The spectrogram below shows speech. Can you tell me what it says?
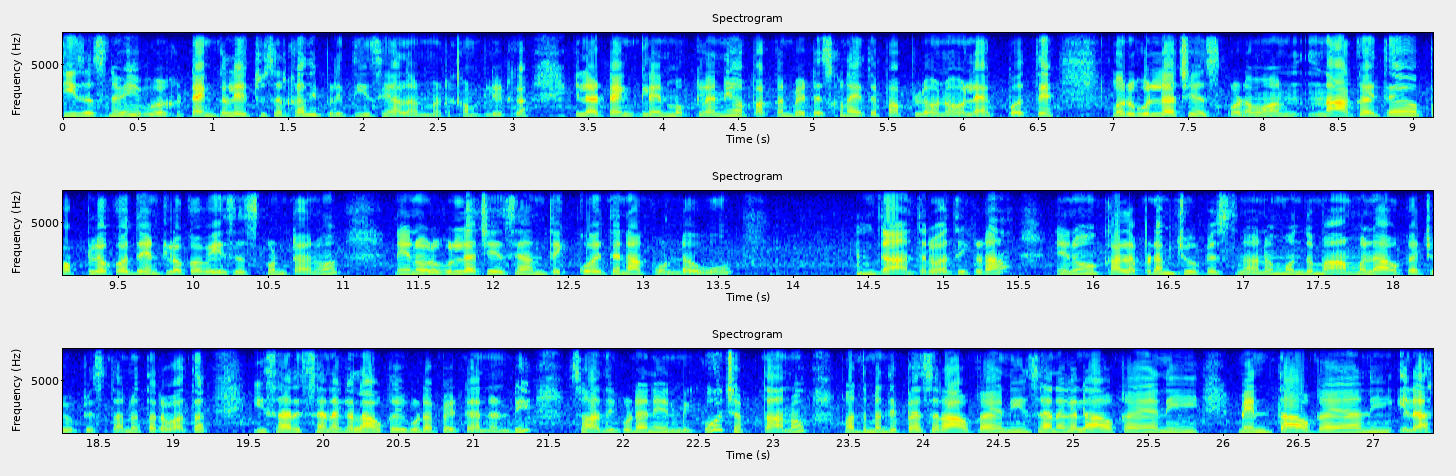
తీసేసినవి ఒక టెంకలు వేసి చూసారు కదా? ఇప్పుడు తీసేయాలన్నమాట కంప్లీట్గా. ఇలా టెంకలేని మొక్కలన్నీ పక్కన పెట్టేసుకుని అయితే పప్పులోనో లేకపోతే ఒరుగుల్లా చేసుకోవడమో నాకైతే పప్పులోకో దేంట్లోకో వేసేసుకుంటాను. నేను ఒరుగుల్లా చేసే అంత ఎక్కువ అయితే నాకు ఉండవు. దాని తర్వాత ఇక్కడ నేను కలపడం చూపిస్తున్నాను. ముందు మామూలు ఆవకాయ చూపిస్తాను. తర్వాత ఈసారి శనగల ఆవకాయ కూడా పెట్టానండి. సో అది కూడా నేను మీకు చెప్తాను. కొంతమంది పెసర ఆవకాయని శనగల ఆవకాయని మెంత ఆవకాయ అని ఇలా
